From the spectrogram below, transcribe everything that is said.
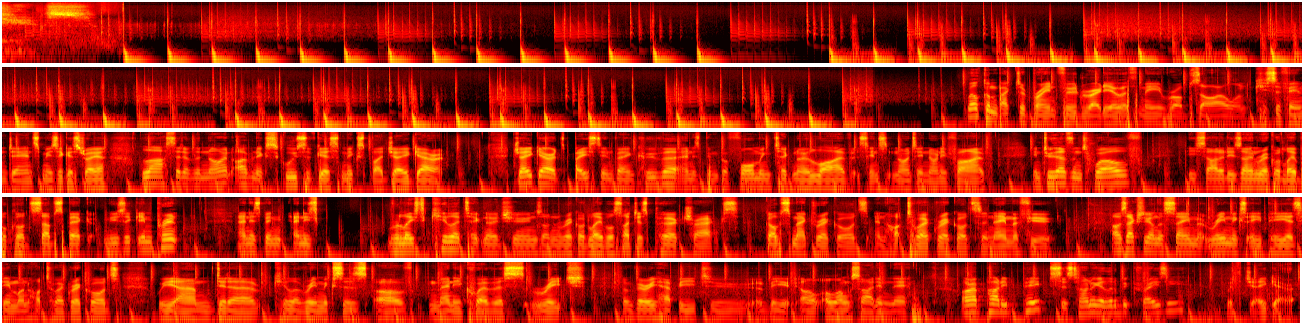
kiss. Welcome back to Brain Food Radio with me, Rob Zile, on Kiss FM Dance Music Australia. Last set of the night, I have an exclusive guest mix by Jay Garrett. Jay Garrett's based in Vancouver and has been performing techno live since 1995. In 2012, he started his own record label called Subspec Music Imprint, and has been and he's released killer techno tunes on record labels such as Perc Trax, Gobsmacked Records, and Hot Twerk Records, to name a few. I was actually on the same remix EP as him on Hot Twerk Records. We um, did a killer remixes of Manny Cuevas Reach. So I'm very happy to be al- alongside him there. Alright, party peeps, it's time to get a little bit crazy with Jay Garrett.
